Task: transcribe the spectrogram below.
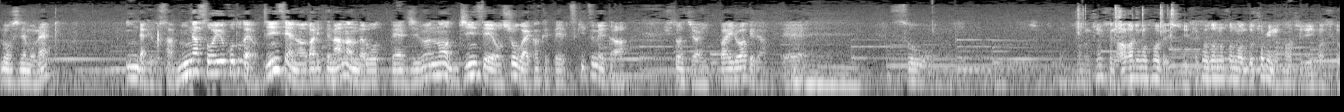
老子でもねいいんだけどさみんなそういうことだよ。人生の上がりって何なんだろうって自分の人生を生涯かけて突き詰めた人たちはいっぱいいるわけであってそう。その人生の上がりもそうですし先ほどのその土庶民の話で言いますと、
